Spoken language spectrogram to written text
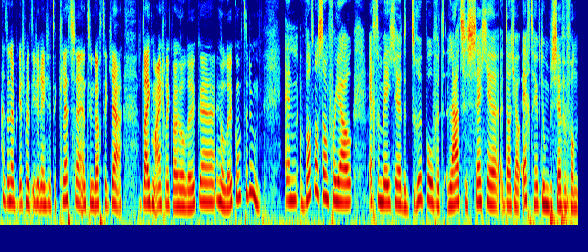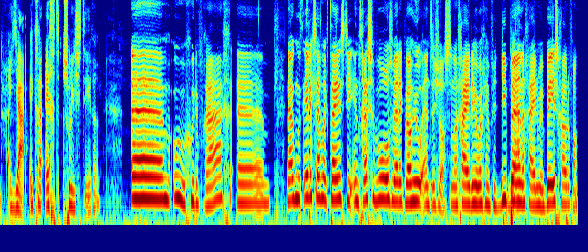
En toen heb ik eens met iedereen zitten kletsen. En toen dacht ik, ja, het lijkt me eigenlijk wel heel leuk, uh, heel leuk om te doen. En wat was dan voor jou echt een beetje de druppel of het laatste setje dat jou echt heeft doen beseffen van, ja, ik ga echt solliciteren? Um, Oeh, goede vraag. Um, nou, ik moet eerlijk zeggen dat ik tijdens die interesseborrels werd ik wel heel enthousiast. En dan ga je er heel erg in verdiepen en dan ga je ermee bezighouden van...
